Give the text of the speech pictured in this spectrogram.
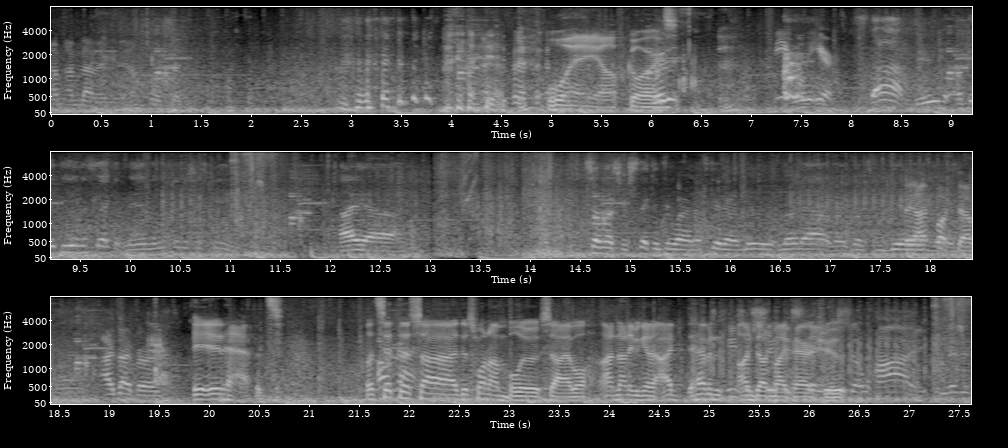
I'm, I'm not making it. I'm full second. Way off course. Vehicle here. Stop, dude. I'll get to you in a second, man. Let me finish this game. I, uh... So much for sticking to our let's get our loot, load out, like let's be good. Yeah, I fucked up. I diverged. It, it happens. Let's hit this uh, this one on blue, Seibel. I'm not even gonna. I haven't undone my parachute. So high. He hasn't.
